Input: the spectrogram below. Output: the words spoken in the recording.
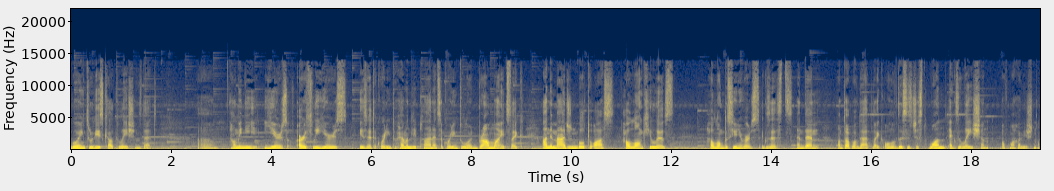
going through these calculations that uh, how many years of earthly years is it according to heavenly planets according to lord brahma? It's like unimaginable to us how long he lives how long this universe exists. And then on top of that like all of this is just one exhalation of mahavishnu.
